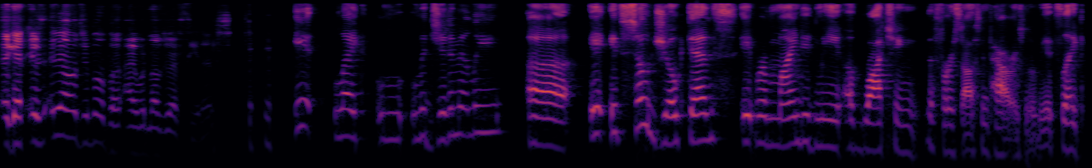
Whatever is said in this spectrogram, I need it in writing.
again, it was ineligible, but I would love to have seen it. it like l- legitimately, uh, it, it's so joke dense. It reminded me of watching the first Austin Powers movie. It's like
